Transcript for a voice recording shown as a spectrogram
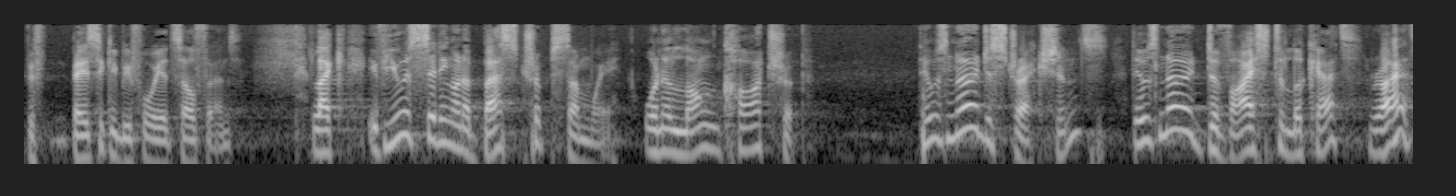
bef- basically before we had cell phones, like if you were sitting on a bus trip somewhere or on a long car trip, there was no distractions, there was no device to look at, right?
